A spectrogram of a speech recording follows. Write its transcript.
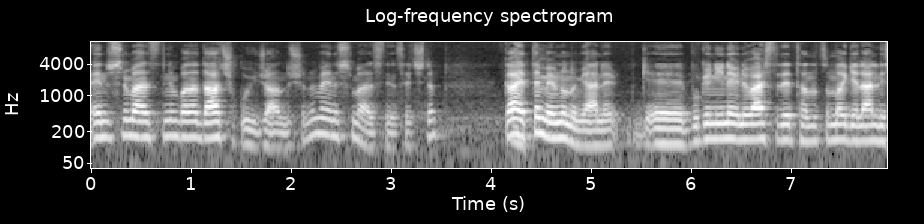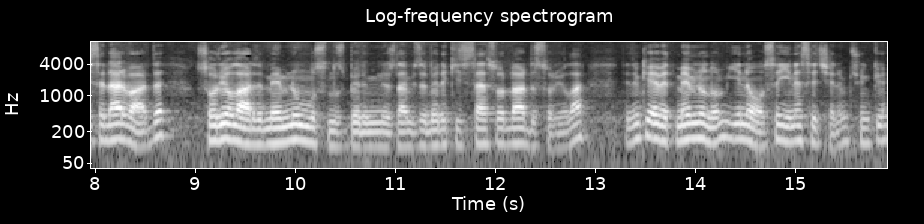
endüstri mühendisliğinin bana daha çok uyacağını düşündüm ve endüstri mühendisliğini seçtim. Gayet de memnunum yani e, bugün yine üniversitede tanıtıma gelen liseler vardı. Soruyorlardı memnun musunuz bölümünüzden bize böyle kişisel sorular da soruyorlar. Dedim ki evet memnunum yine olsa yine seçerim. Çünkü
